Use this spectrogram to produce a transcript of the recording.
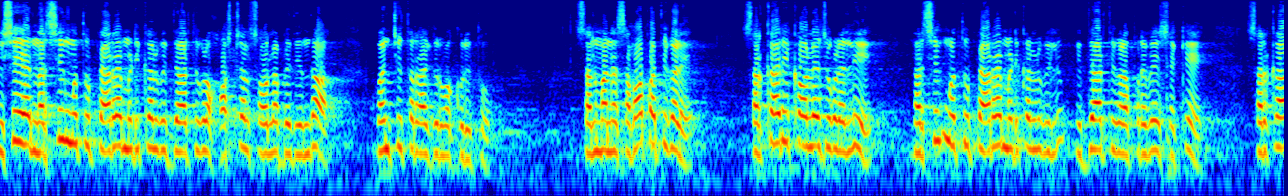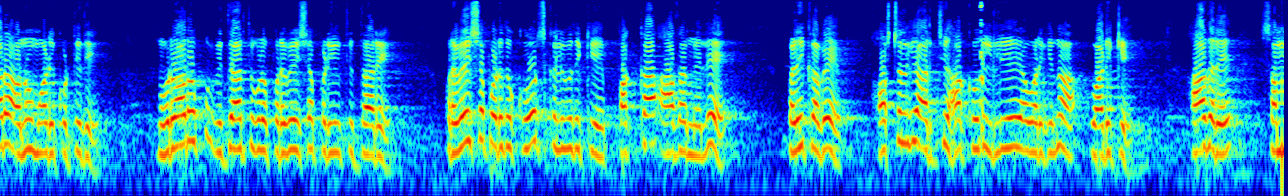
ವಿಷಯ ನರ್ಸಿಂಗ್ ಮತ್ತು ಪ್ಯಾರಾಮೆಡಿಕಲ್ ವಿದ್ಯಾರ್ಥಿಗಳು ಹಾಸ್ಟೆಲ್ ಸೌಲಭ್ಯದಿಂದ ವಂಚಿತರಾಗಿರುವ ಕುರಿತು ಸನ್ಮಾನ್ಯ ಸಭಾಪತಿಗಳೇ, ಸರ್ಕಾರಿ ಕಾಲೇಜುಗಳಲ್ಲಿ ನರ್ಸಿಂಗ್ ಮತ್ತು ಪ್ಯಾರಾಮೆಡಿಕಲ್ ವಿದ್ಯಾರ್ಥಿಗಳ ಪ್ರವೇಶಕ್ಕೆ ಸರ್ಕಾರ ಅನುವು ಮಾಡಿಕೊಟ್ಟಿದೆ. ನೂರಾರು ವಿದ್ಯಾರ್ಥಿಗಳು ಪ್ರವೇಶ ಪಡೆಯುತ್ತಿದ್ದಾರೆ. ಪ್ರವೇಶ ಪಡೆದು ಕೋರ್ಸ್ ಕಲಿಯುವುದಕ್ಕೆ ಪಕ್ಕಾ ಆದ ಮೇಲೆ ಬಳಿಕವೇ ಹಾಸ್ಟೆಲ್ಗೆ ಅರ್ಜಿ ಹಾಕುವುದು ಇಲ್ಲಿಯವರೆಗಿನ ವಾಡಿಕೆ. ಆದರೆ ಸಮ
